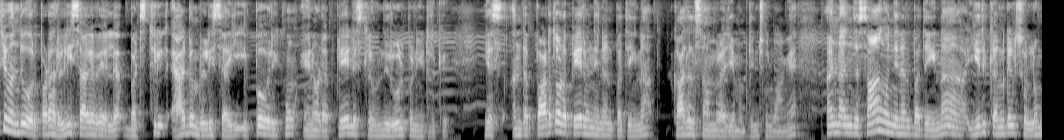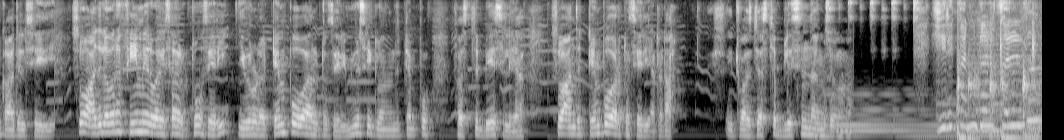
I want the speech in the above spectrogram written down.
நெக்ஸ்ட்டு வந்து ஒரு படம் ரிலீஸ் ஆகவே இல்லை பட் ஸ்டில் ஆல்பம் ரிலீஸ் ஆகி இப்போ வரைக்கும் என்னோடய ப்ளேலிஸ்ட்டில் வந்து ரூல் பண்ணிகிட்ருக்கு எஸ் அந்த படத்தோட பேர் வந்து என்னென்னு பார்த்தீங்கன்னா காதல் சாம்ராஜ்யம் அப்படின்னு சொல்லுவாங்க. அண்ட் அந்த சாங் வந்து என்னென்னு பார்த்தீங்கன்னா இரு கண்கள் சொல்லும் காதல் செய்தி. ஸோ அதில் வர ஃபீமேல் வாய்ஸாக இருக்கட்டும் சரி இவரோட டெம்போவாக இருக்கட்டும் சரி மியூசிக்கில் வந்து டெம்போ ஃபஸ்ட்டு பேஸ் இல்லையா? ஸோ அந்த டெம்போவாக இருக்கட்டும் சரி அடடா இட் வாஸ் ஜஸ்ட் பிளிஸ்ன்னு தாங்க சொல்லணும். இரு கண்கள் சொல்லும்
